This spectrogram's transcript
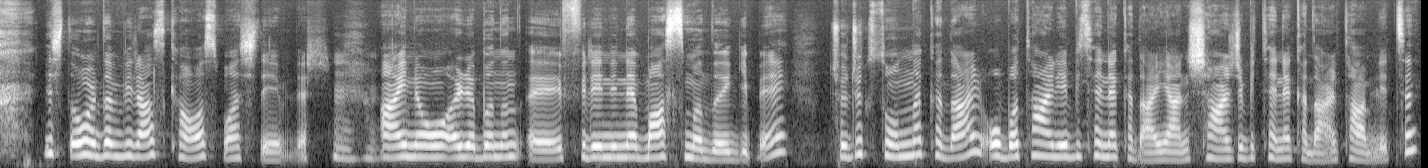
işte orada biraz kaos başlayabilir. Aynı o arabanın e, frenine basmadığı gibi çocuk sonuna kadar o batarya bitene kadar yani şarjı bitene kadar tabletin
